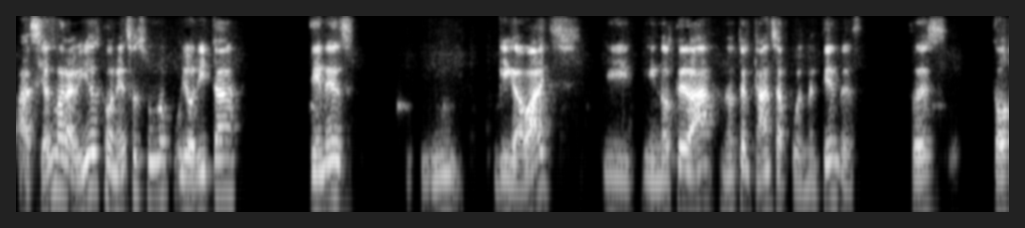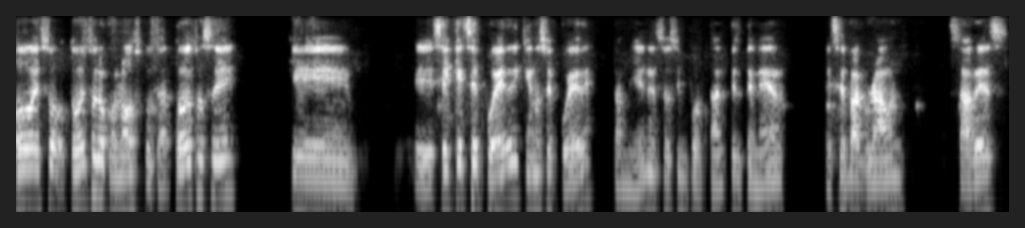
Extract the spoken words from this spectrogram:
hacías maravillas con eso, uno, y ahorita tienes gigabytes y, y, no te da, no te alcanza, pues, ¿me entiendes? Entonces, todo eso, todo eso lo conozco, o sea, todo eso sé que eh, sé que se puede, que no se puede, también eso es importante el tener ese background, sabes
